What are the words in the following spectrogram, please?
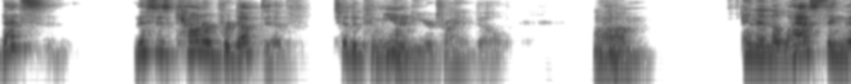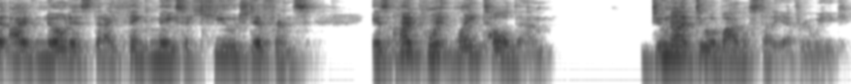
that's this is counterproductive to the community you're trying to build. Mhm. Um, and then the last thing that I've noticed that I think makes a huge difference is I point blank told them, do not do a Bible study every week.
